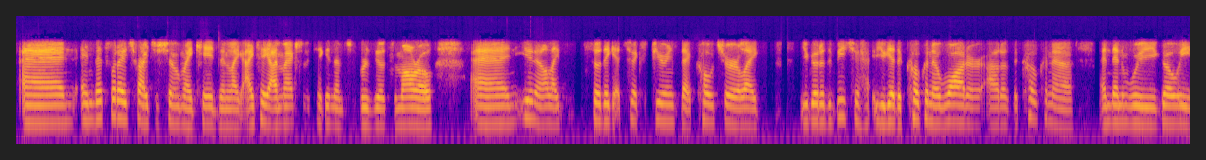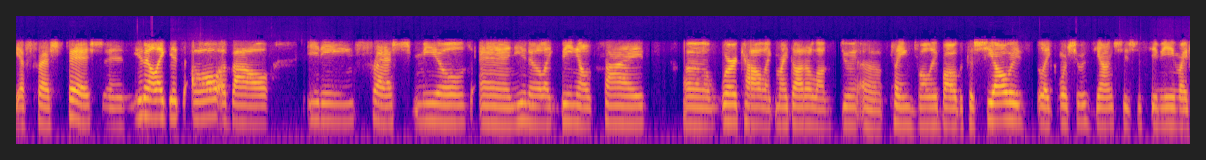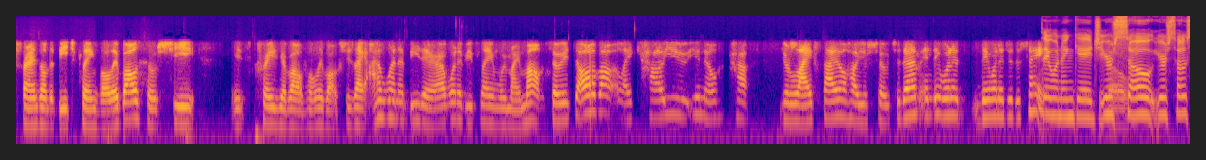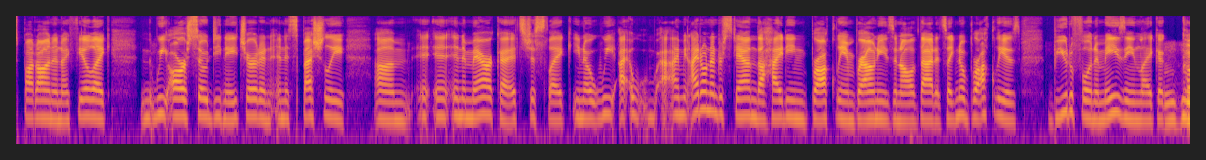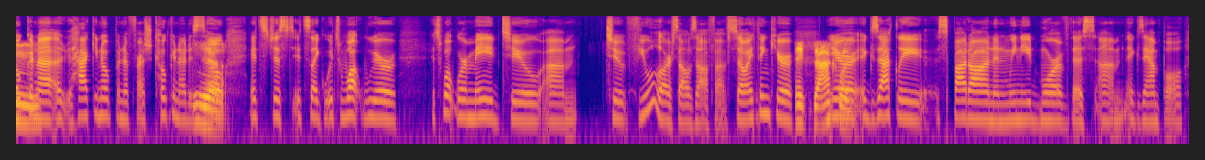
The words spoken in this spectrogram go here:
and and that's what I try to show my kids. And like I tell you, I'm actually taking them to Brazil tomorrow, and you know, like so they get to experience that culture. Like you go to the beach, you, you get the coconut water out of the coconut, and then we go eat a fresh fish, and you know, like it's all about eating fresh meals and you know, like being outside uh workout like my daughter loves doing uh playing volleyball because she always like when she was young she used to see me and my friends on the beach playing volleyball so she is crazy about volleyball. She's like i want to be there. I want to be playing with my mom. So it's all about like how you you know how your lifestyle how you show to them and they want to they want to do the same They want to engage. You're So- so you're so spot on, and I feel like we are so denatured, and and especially um, in, in America, it's just like you know we. I, I mean, I don't understand the hiding broccoli and brownies and all of that. It's like no, broccoli is beautiful and amazing. Like a Mhm. coconut, uh, hacking open a fresh coconut is Yeah. so. It's just it's like it's what we're it's what we're made to. Um, to fuel ourselves off of. So I think you're exactly you're exactly spot on, and we need more of this um, example.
